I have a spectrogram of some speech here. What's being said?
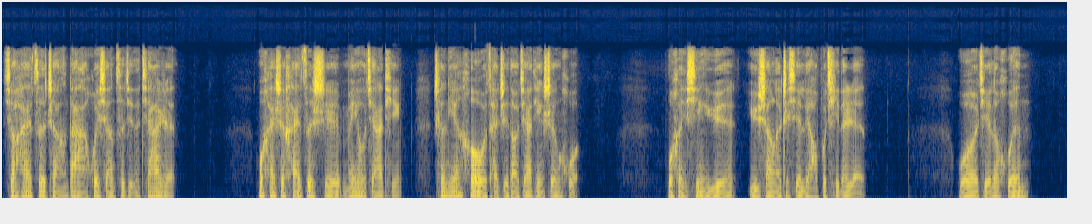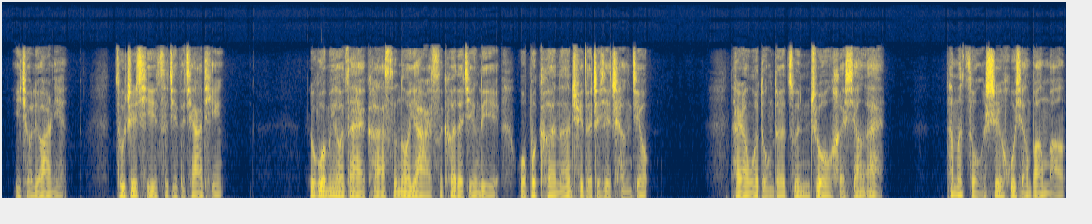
小孩子长大会像自己的家人。我还是孩子时没有家庭，成年后才知道家庭生活。我很幸运遇上了这些了不起的人。我结了婚，一九六二年。组织起自己的家庭。如果没有在克拉斯诺亚尔斯克的经历，我不可能取得这些成就。他让我懂得尊重和相爱，他们总是互相帮忙，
